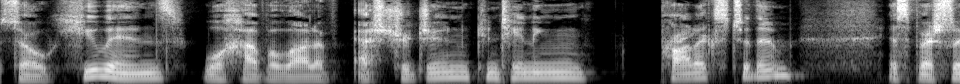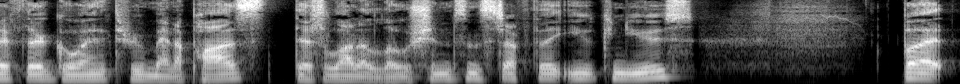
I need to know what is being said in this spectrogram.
So humans will have a lot of estrogen containing products to them, especially if they're going through menopause. There's a lot of lotions and stuff that you can use. But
